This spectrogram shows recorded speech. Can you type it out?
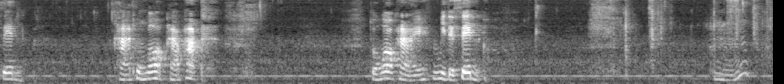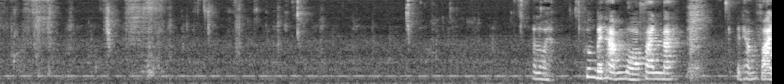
เส้น หาถุงงอกหาผักถุงงอกหายมีแต่เส้น อืม อร่อยเพิ่งไปทำหมอฟันมา ไปทำฟัน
